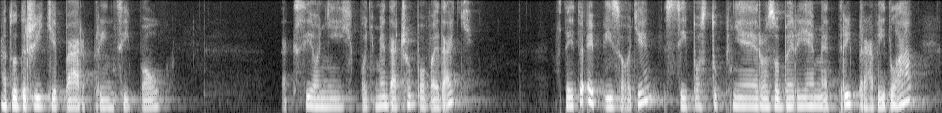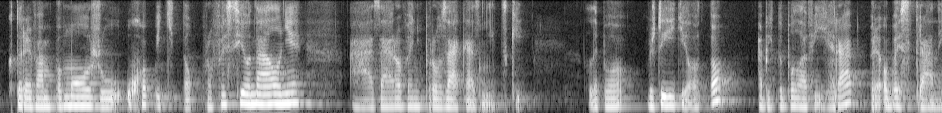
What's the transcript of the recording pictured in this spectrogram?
a dodržíte pár princípov tak si o nich poďme dať čo povedať. V tejto epizóde si postupne rozoberieme tri pravidlá, ktoré vám pomôžu uchopiť to profesionálne a zároveň pro zákaznícky. Lebo vždy ide o to, aby to bola výhra pre obe strany.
